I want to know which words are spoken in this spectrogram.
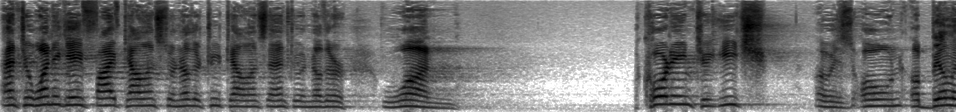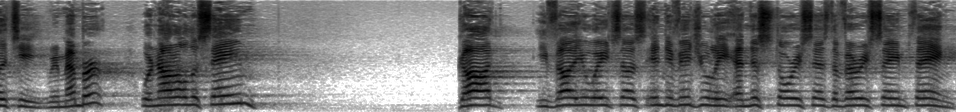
And to one he gave five talents, to another two talents, and to another one. According to each of his own ability. Remember, we're not all the same. God evaluates us individually, and this story says the very same thing.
